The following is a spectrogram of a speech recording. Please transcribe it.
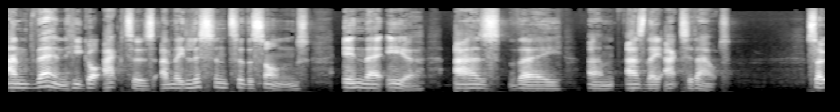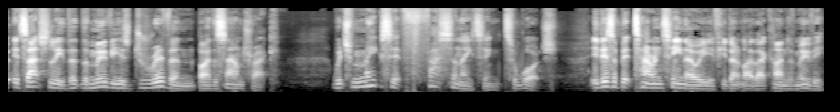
And then he got actors and they listened to the songs in their ear as they, um, as they acted out. So it's actually that the movie is driven by the soundtrack, which makes it fascinating to watch. It is a bit Tarantino y if you don't like that kind of movie.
